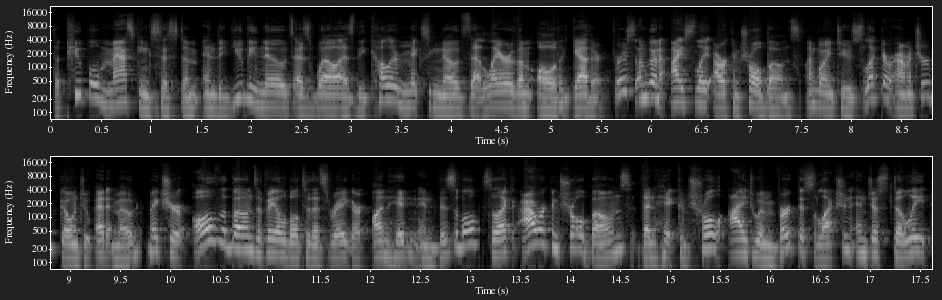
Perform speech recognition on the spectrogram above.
the pupil masking system, and the UV nodes as well as the color mixing nodes that layer them all together. First, I'm going to isolate our control bones. I'm going to select our armature, go into edit mode, make sure all the bones available to this rig are unhidden and visible, select our control bones, then hit Control I to invert the selection and just delete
